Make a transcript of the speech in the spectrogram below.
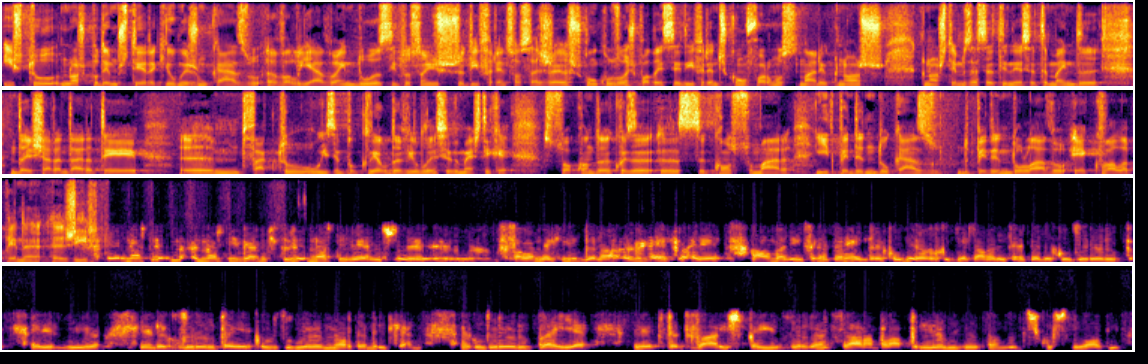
Isto nós podemos ter aqui o mesmo caso avaliado em duas situações diferentes, ou seja, as conclusões podem ser diferentes conforme o cenário que nós, que nós temos. Essa tendência também de deixar andar até, hum, de facto, o exemplo que deu da violência doméstica, só quando a coisa eh, se consumar e dependendo do caso, dependendo do lado, é que vale a pena agir. Nós, nós tivemos, nós tivemos eh, falando aqui, de, é, é, há uma diferença entre a, há uma diferença entre a cultura europeia, entre a cultura cultura europeia e a cultura norte-americana. A cultura europeia, eh, portanto, vários países avançaram para a penalização do discurso de ódio.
